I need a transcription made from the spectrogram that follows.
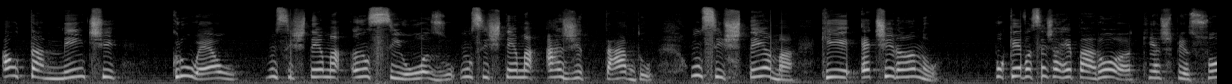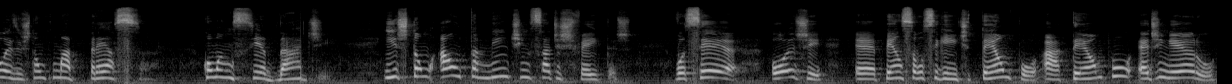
altamente cruel, um sistema ansioso, um sistema agitado, um sistema que é tirano. Porque você já reparou que as pessoas estão com uma pressa, com uma ansiedade e estão altamente insatisfeitas. Você hoje é, pensa o seguinte: tempo, ah, tempo é dinheiro,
